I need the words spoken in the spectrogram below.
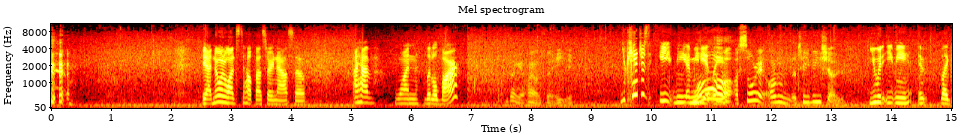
Yeah, no one wants to help us right now, so. I have one little bar. you don't get high, I'm just gonna eat you. You can't just eat me immediately. What? I saw it on a TV show. You would eat me, if, like,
